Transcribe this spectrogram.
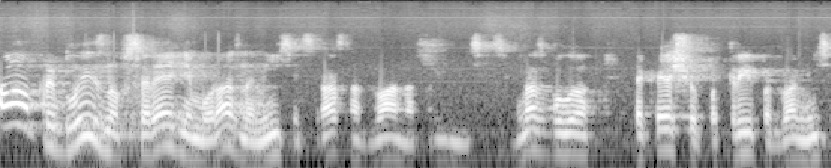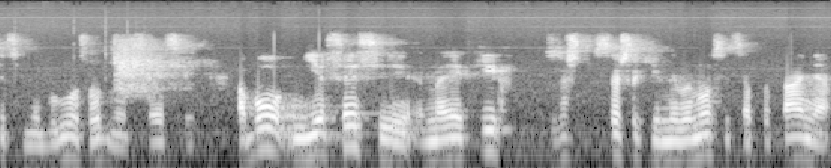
А приблизно в середньому раз на місяць, раз на два, на три місяці. У нас було таке, що по три, по два місяці не було жодної сесії. Або є сесії, на яких все ж- таки не виноситься питання,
